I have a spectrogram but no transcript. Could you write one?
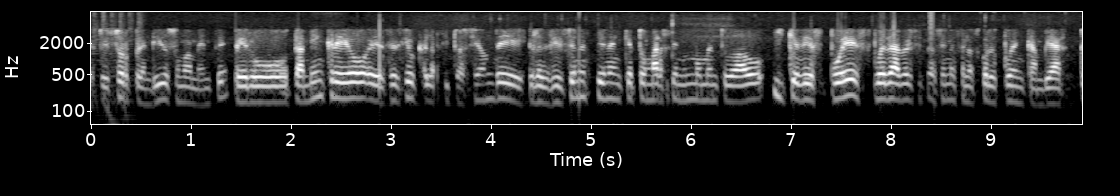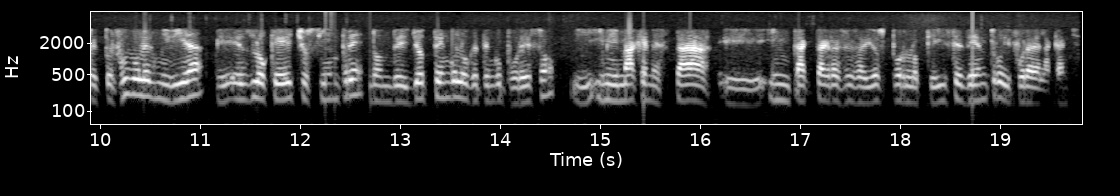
estoy sorprendido sumamente, pero también creo, eh, Sergio, que la situación de, las decisiones tienen que tomarse en un momento dado y que después puede haber situaciones en las cuales pueden cambiar. Respecto el fútbol es mi vida, eh, es lo que he hecho siempre, donde yo tengo lo que tengo por eso y, y mi imagen está eh, intacta, gracias a Dios, por lo que hice dentro y fuera de la cancha.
